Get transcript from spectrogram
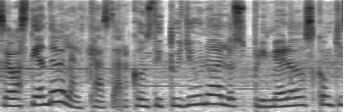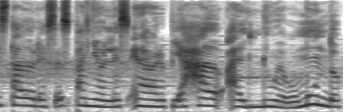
Sebastián de Belalcázar constituye uno de los primeros conquistadores españoles en haber viajado al Nuevo Mundo,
